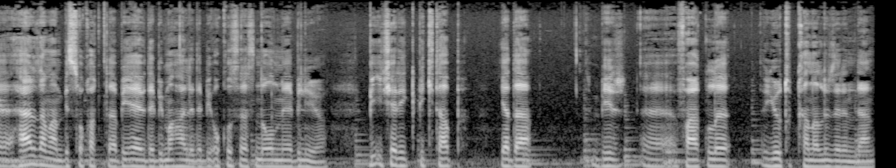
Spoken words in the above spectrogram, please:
e, her zaman bir sokakta, bir evde, bir mahallede, bir okul sırasında olmayabiliyor. Bir içerik, bir kitap ya da bir e, farklı YouTube kanalı üzerinden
